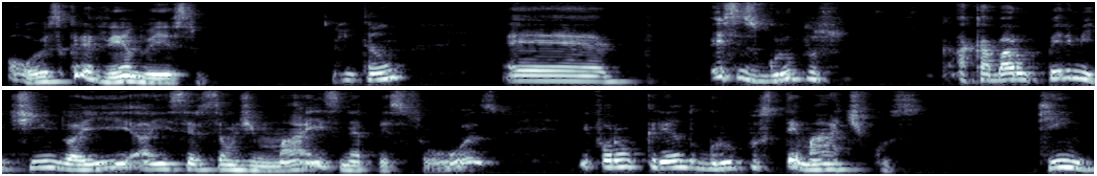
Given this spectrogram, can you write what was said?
ou eu escrevendo isso. Então, é, esses grupos acabaram permitindo aí a inserção de mais né, pessoas e foram criando grupos temáticos quem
